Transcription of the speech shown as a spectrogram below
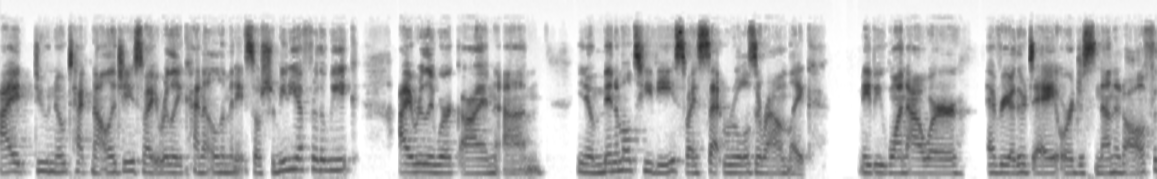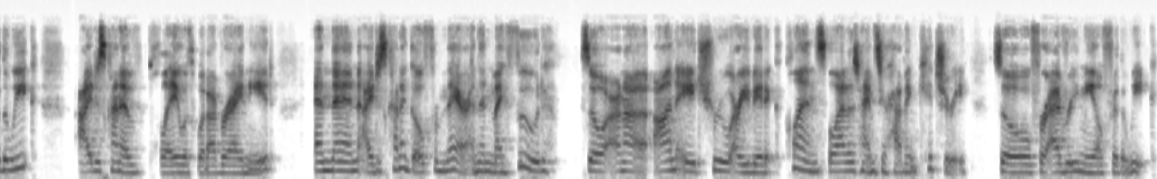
I do no technology, so I really kind of eliminate social media for the week. I really work on, um, you know, minimal TV. So I set rules around like maybe one hour every other day or just none at all for the week. I just kind of play with whatever I need. And then I just kind of go from there. And then my food. So on a on a true Ayurvedic cleanse, a lot of times you're having kitchery. So for every meal for the week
